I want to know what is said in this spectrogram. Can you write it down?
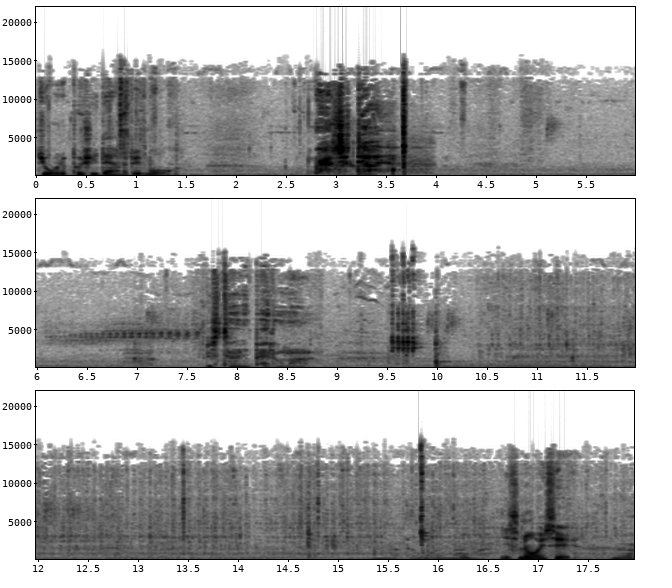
Do you want me to push it down a bit more? I should do it. Just turn the pedal, Mark. I don't really know, mate. It's not, is it? No.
